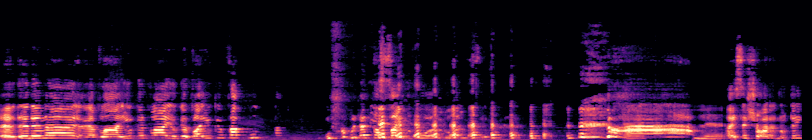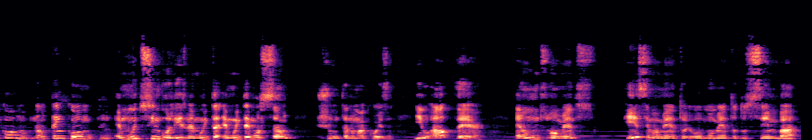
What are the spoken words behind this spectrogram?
é, é, é, é, Fly, you can fly, you can fly, you can fly. Puta, a mulher tá saindo voando lá. no. Ah! Aí você chora. Não tem como, não tem como. É muito simbolismo, é muita, é muita emoção junta numa coisa. E o Out There é um dos momentos, esse momento, o momento do Simba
